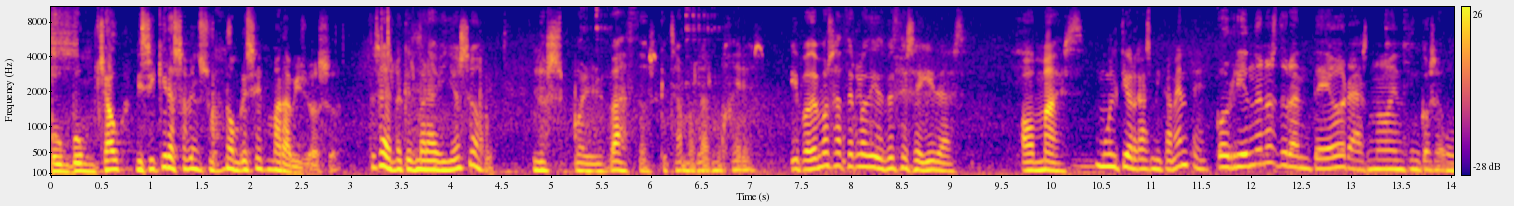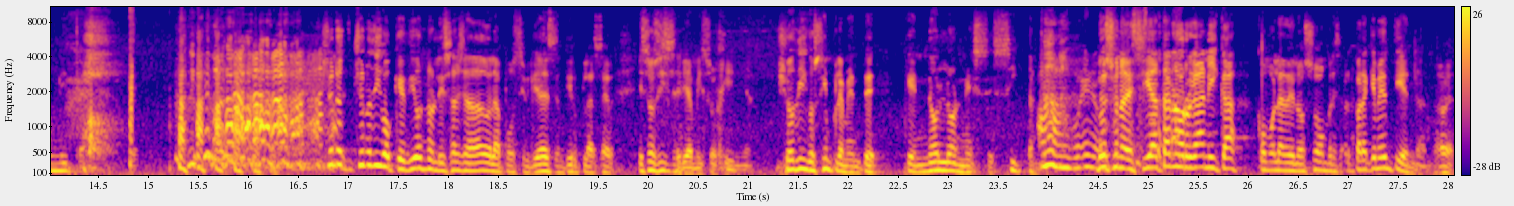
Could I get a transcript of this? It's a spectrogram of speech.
Boom boom chao. Ni siquiera saben sus nombres. Es maravilloso. ¿Tú sabes lo que es maravilloso? Los polvazos que echamos las mujeres. Y podemos hacerlo diez veces seguidas. O más. Multiorgásmicamente. Corriéndonos durante horas, no en cinco segunditos. Yo no, yo no digo que Dios no les haya dado la posibilidad de sentir placer. Eso sí sería misoginia. Yo digo simplemente que no lo necesitan. Ah, bueno. No es una necesidad tan orgánica como la de los hombres. Para que me entiendan. A ver.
